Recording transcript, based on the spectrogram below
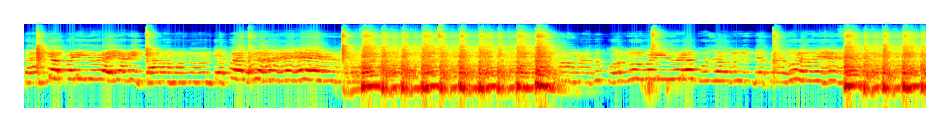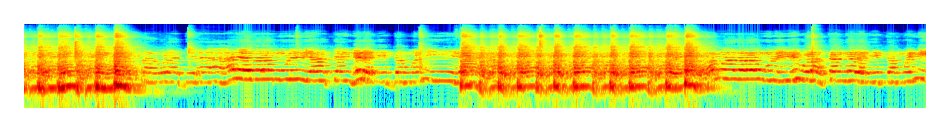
தங்கப்படி துறை அடித்தான முன்னுண்டு பகுல ಮಾಡಿದ ಮನಿ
